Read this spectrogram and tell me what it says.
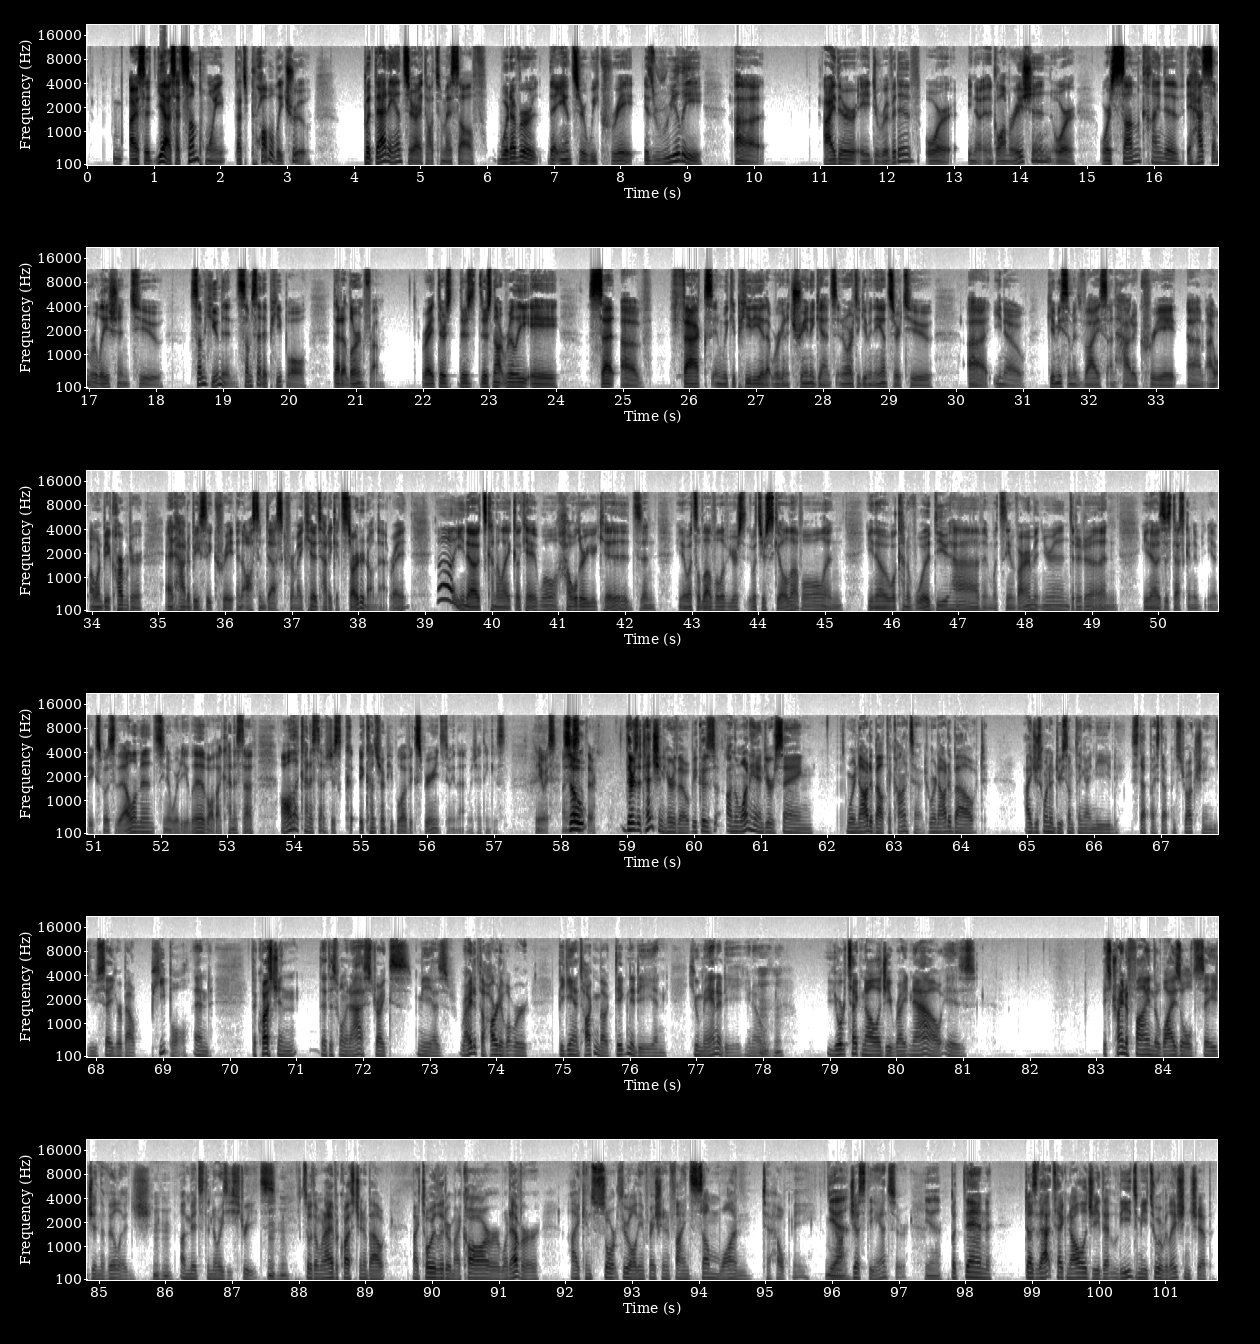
I said yes. At some point, that's probably true. But that answer, I thought to myself, whatever the answer we create is really uh, either a derivative or you know an agglomeration or or some kind of it has some relation to some human, some set of people that it learned from. Right? There's there's there's not really a set of facts in Wikipedia that we're going to train against in order to give an answer to, uh, you know, give me some advice on how to create. Um, I, I want to be a carpenter and how to basically create an awesome desk for my kids. How to get started on that, right? Oh, you know, it's kind of like okay, well, how old are your kids, and you know, what's the level of your what's your skill level, and you know, what kind of wood do you have, and what's the environment you're in, da da da, and you know, is this desk going to you know, be exposed to the elements? You know, where do you live? All that kind of stuff. All that kind of stuff just it comes from people who have experience doing that, which I think is, anyways. I'm So there. there's a tension here, though, because on the one hand, you're saying we're not about the content. We're not about, I just want to do something I need step by step instructions. You say you're about people. And the question that this woman asked strikes me as right at the heart of what we began talking about dignity and humanity. You know, mm-hmm. your technology right now is. It's trying to find the wise old sage in the village mm-hmm. amidst the noisy streets. Mm-hmm. So that when I have a question about my toilet or my car or whatever, I can sort through all the information and find someone to help me, Yeah. not just the answer. Yeah. But then, does that technology that leads me to a relationship,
